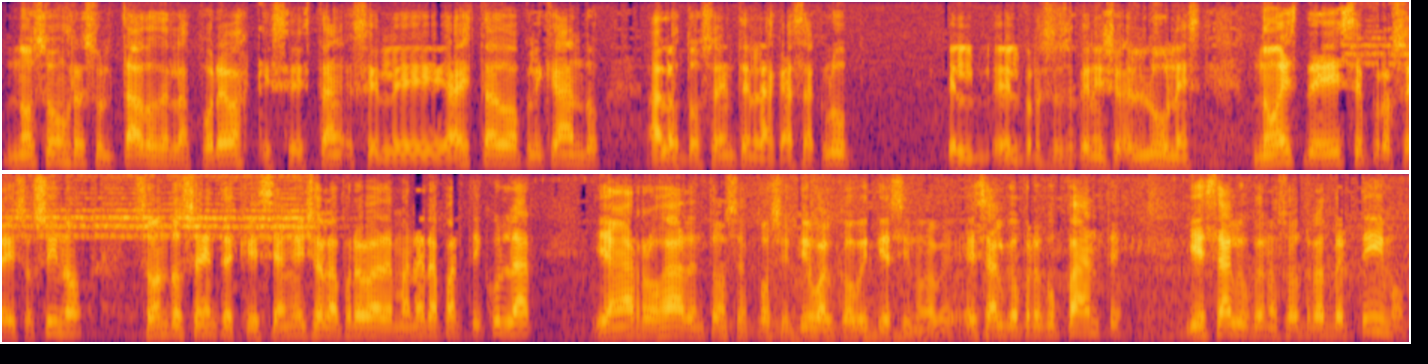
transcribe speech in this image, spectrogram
no son resultados de las pruebas que se, se le ha estado aplicando a los docentes en la Casa Club el, proceso que inició el lunes, no es de ese proceso, sino son docentes que se han hecho la prueba de manera particular y han arrojado entonces positivo al COVID-19. Es algo preocupante y es algo que nosotros advertimos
